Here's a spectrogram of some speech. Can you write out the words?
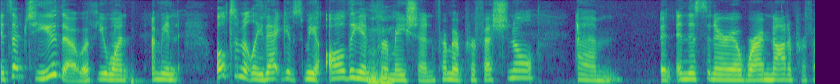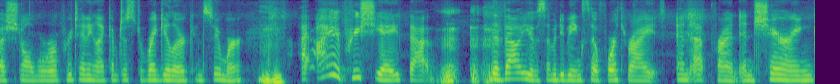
It's up to you though if you want. I mean, ultimately that gives me all the Mm-hmm. information from a professional. Um, in, in this scenario where I'm not a professional, where we're pretending like I'm just a regular consumer, Mm-hmm. I, I appreciate that the value of somebody being so forthright and upfront and sharing.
